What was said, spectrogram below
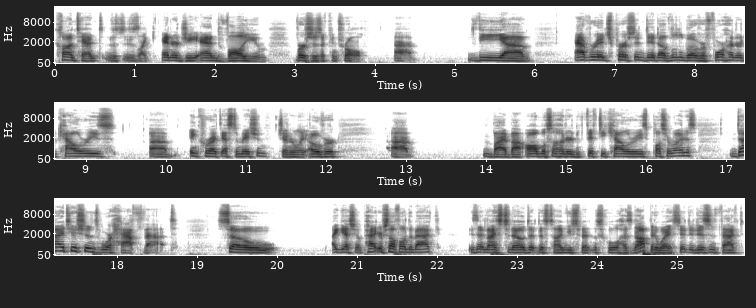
content. This is like energy and volume versus a control. Uh, the uh, average person did a little bit over 400 calories, uh, incorrect estimation, generally over, uh, by about almost 150 calories plus or minus. Dietitians were half that. So I guess you'll pat yourself on the back. Isn't it nice to know that this time you spent in school has not been wasted? It is, in fact,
